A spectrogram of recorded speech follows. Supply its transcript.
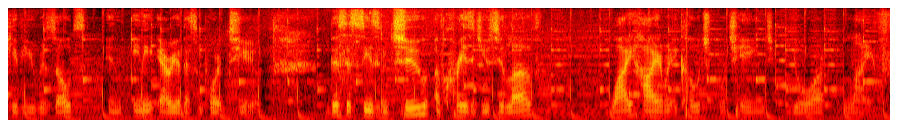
give you results in any area that's important to you. This is season two of Crazy Juicy Love. Why hiring a coach will change your life.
